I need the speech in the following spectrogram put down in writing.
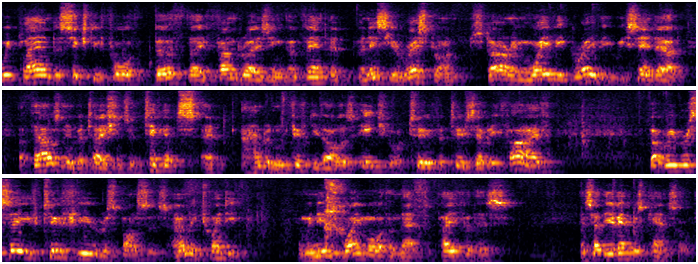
We planned a 64th birthday fundraising event at Venezia Restaurant starring Wavy Gravy. We sent out a thousand invitations and tickets at $150 each or two for 275 but we received too few responses, only 20, and we needed way more than that to pay for this. And so the event was cancelled.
